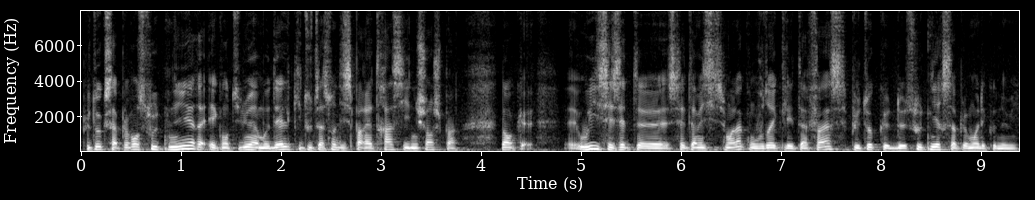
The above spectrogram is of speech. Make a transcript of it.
plutôt que simplement soutenir et continuer un modèle qui, de toute façon, disparaîtra s'il ne change pas. Donc, euh, oui, c'est cet investissement-là qu'on voudrait que l'État fasse, plutôt que de soutenir simplement l'économie.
